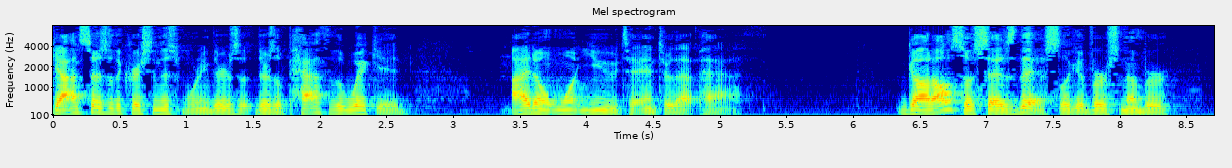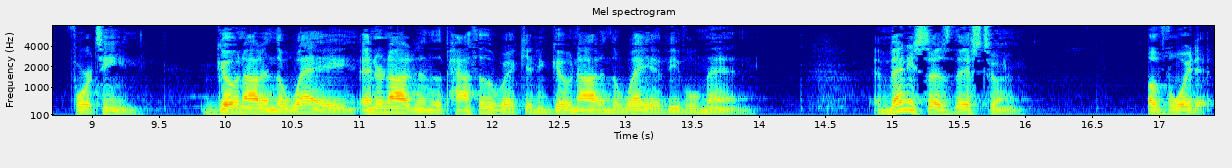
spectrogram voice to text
God says to the Christian this morning, there's a, there's a path of the wicked. I don't want you to enter that path. God also says this. Look at verse number 14. Go not in the way, enter not into the path of the wicked, and go not in the way of evil men. And then he says this to him avoid it.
